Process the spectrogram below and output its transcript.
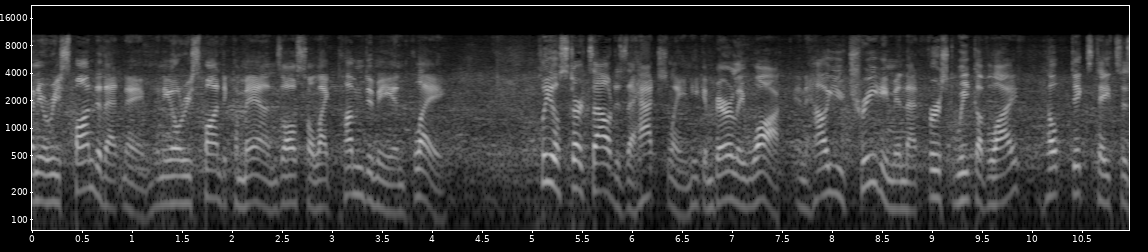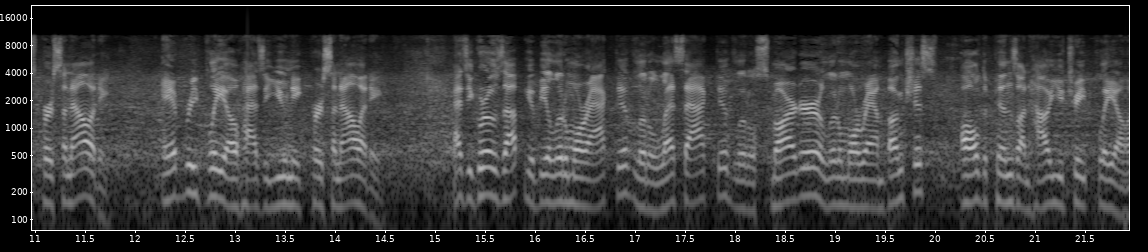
and he'll respond to that name, and he'll respond to commands also, like come to me and play. Pleo starts out as a hatchling. He can barely walk, and how you treat him in that first week of life help dictates his personality. Every Pleo has a unique personality. As he grows up, he'll be a little more active, a little less active, a little smarter, a little more rambunctious. All depends on how you treat Pleo.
